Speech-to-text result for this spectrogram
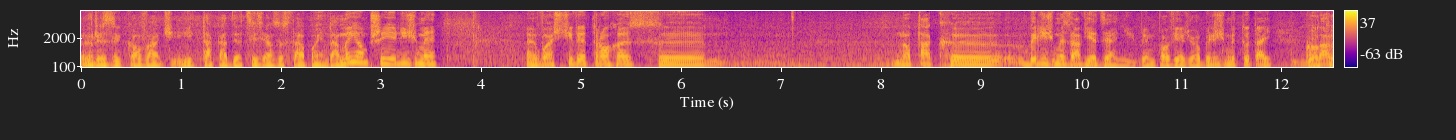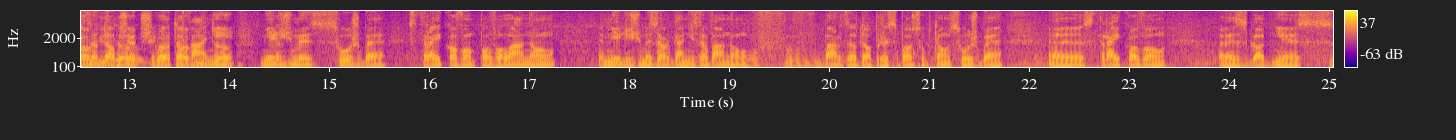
ryzykować i taka decyzja została podjęta. My ją przyjęliśmy e, właściwie trochę z no tak, byliśmy zawiedzeni, bym powiedział. Byliśmy tutaj gotowi bardzo dobrze do, przygotowani. Do... Mieliśmy służbę strajkową powołaną. Mieliśmy zorganizowaną w, w bardzo dobry sposób tą służbę e, strajkową. E, zgodnie z,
